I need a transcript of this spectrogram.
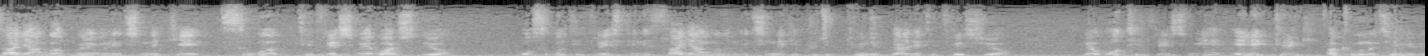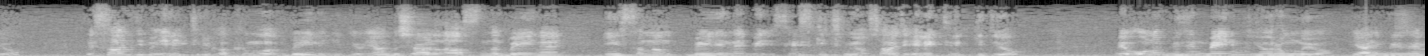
Salyangoz bölümünün içindeki sıvı titreşmeye başlıyor. O sıvı titreştiğinde salyangozun içindeki küçük tüycükler de titreşiyor. Ve o titreşmeyi elektrik akımına çeviriyor. Ve sadece bir elektrik akımı beyne gidiyor. Yani dışarıdan aslında beyne, insanın beynine bir ses gitmiyor. Sadece elektrik gidiyor. Ve onu bizim beynimiz yorumluyor. Yani bizim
